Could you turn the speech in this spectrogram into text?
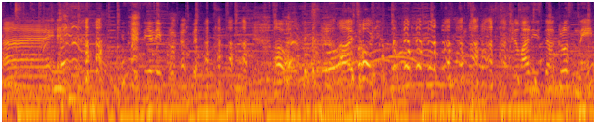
Hi. Sincerely from Oh, you. what is the close name?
